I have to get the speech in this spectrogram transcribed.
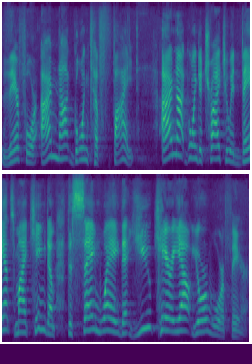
Therefore, I'm not going to fight. I'm not going to try to advance my kingdom the same way that you carry out your warfare.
